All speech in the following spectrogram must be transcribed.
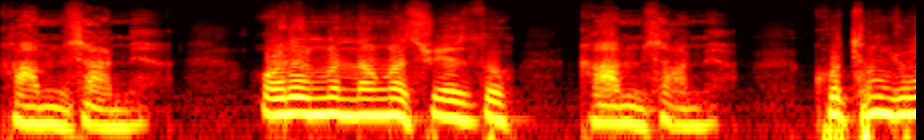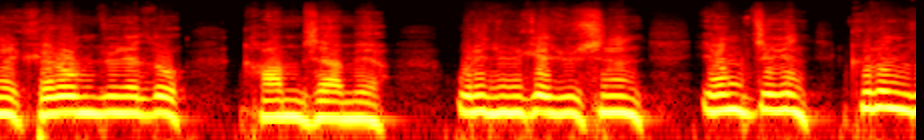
감사하며 어려운 건난과 속에서도 감사하며 고통 중에 괴로움 중에도 감사하며 우리 주님께 주시는 영적인 그런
